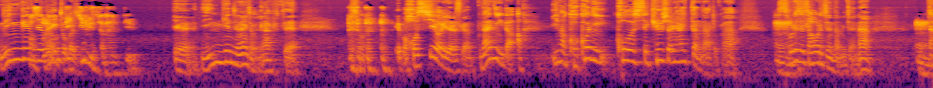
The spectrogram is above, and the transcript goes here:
人間じゃないとかできるじゃないっていう。いや人間じゃないとかじゃなくて やっぱ欲しいわけじゃないですか。何があ今ここにこうして急所に入ったんだとか、うん。それで倒れてんだみたいな、うん。な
